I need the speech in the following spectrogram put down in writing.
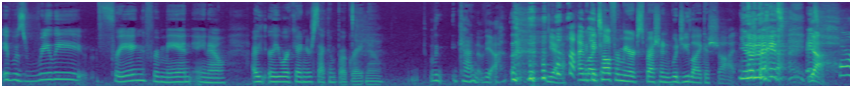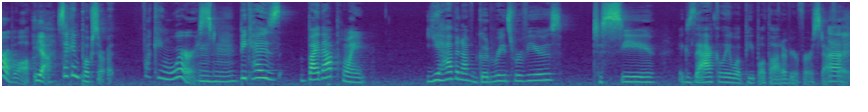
it was really freeing for me and you know are, are you working on your second book right now? Kind of yeah. Yeah. I'm i like- can tell from your expression would you like a shot? You know it's, it's Yeah. horrible. Yeah. second books are fucking worst. Mm-hmm. Because by that point you have enough goodreads reviews to see exactly what people thought of your first effort.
